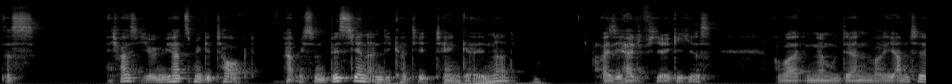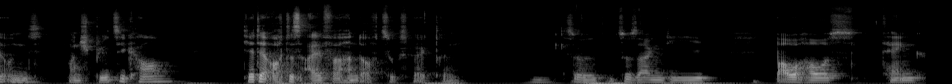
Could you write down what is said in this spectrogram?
das, ich weiß nicht, irgendwie hat es mir getaugt. Hat mich so ein bisschen an die KT Tank erinnert, weil sie halt viereckig ist, aber in einer modernen Variante und man spürt sie kaum. Die hatte auch das Alpha-Handaufzugswerk drin. So, sozusagen die Bauhaus-Tank.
